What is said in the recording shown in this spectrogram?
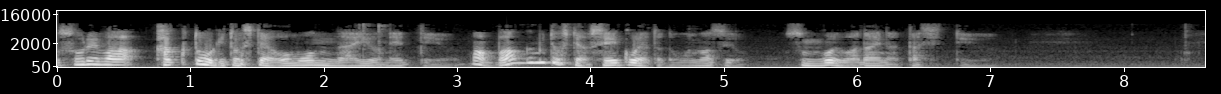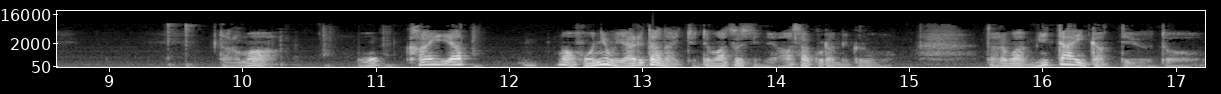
それは格闘技としては思んないよねっていう。まあ番組としては成功やったと思いますよ。すんごい話題になったしっていう。だからまあ、もう一回やまあ本人もやりたないって言ってますしね、朝倉めくるも。ただまあ見たいかっていうと、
